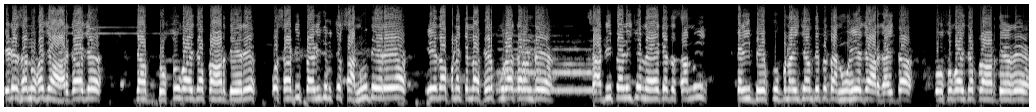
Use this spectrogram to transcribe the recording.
ਜਿਹੜੇ ਸਾਨੂੰ 1000 ਗਜ ਜਾਂ 200 ਗਜ ਦਾ ਪਲਾਟ ਦੇ ਰਹੇ, ਉਹ ਸਾਡੀ ਪੈਲੀ ਦੇ ਵਿੱਚੋਂ ਸਾਨੂੰ ਦੇ ਰਹੇ ਆ। ਇਹਦਾ ਆਪਣਾ ਕਿੱਲਾ ਫਿਰ ਪੂਰਾ ਕਰਨ ਦੇ ਆ। ਸਾਡੀ ਪੈਲੀ ਚੋਂ ਲੈ ਕੇ ਤਾਂ ਸਾਨੂੰ ਹੀ ਕਈ ਬੇਵਕੂਫ ਬਣਾਈ ਜਾਂਦੇ ਵੀ ਤੁਹਾਨੂੰ ਅਸੀਂ 1000 ਗਾਜ ਦਾ 200 ਗਜ ਦਾ ਪਲਾਟ ਦੇ ਰਹੇ ਆ।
